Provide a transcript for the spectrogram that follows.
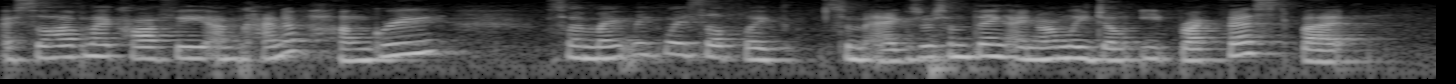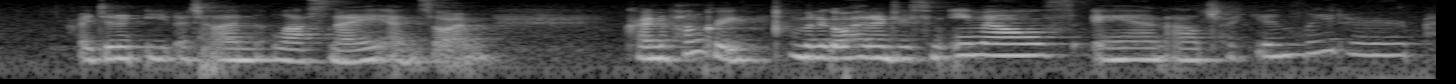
I still have my coffee. I'm kind of hungry, so I might make myself like some eggs or something. I normally don't eat breakfast, but I didn't eat a ton last night, and so I'm kind of hungry. I'm gonna go ahead and do some emails, and I'll check in later. Bye.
